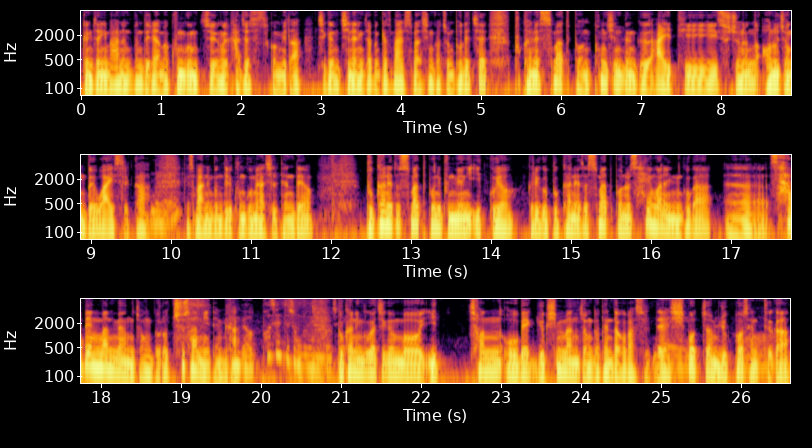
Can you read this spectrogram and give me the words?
굉장히 많은 분들이 아마 궁금증을 가졌을 겁니다. 지금 진행자분께서 말씀하신 것처럼 도대체 북한의 스마트폰, 통신 등 그 IT 수준은 어느 정도에 와 있을까? 네. 그래서 많은 분들이 궁금해하실 텐데요. 북한에도 스마트폰이 분명히 있고요. 그리고 북한에서 스마트폰을 사용하는 인구가 어, 400만 명 정도로 추산이 됩니다. 몇 퍼센트 정도 되는 거죠? 북한 인구가 지금 뭐 2,560만 정도 된다고 봤을 때 네. 15.6%가 어.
